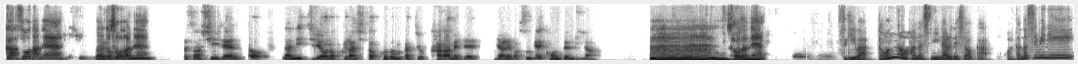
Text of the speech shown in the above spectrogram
か、そうだね。本当そうだね。その自然と、な日常の暮らしと子供たちを絡めてやればすげえコンテンツじゃん。うーん、そうだね。次はどんなお話になるでしょうか？お楽しみに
